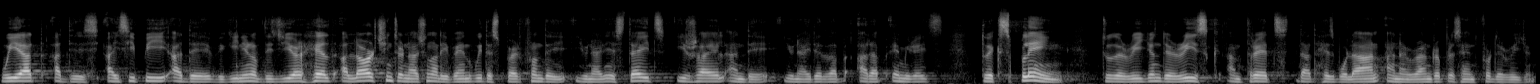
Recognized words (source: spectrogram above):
We at, at the ICP at the beginning of this year held a large international event with experts from the United States, Israel, and the United Arab Emirates to explain to the region the risks and threats that Hezbollah and Iran represent for the region.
